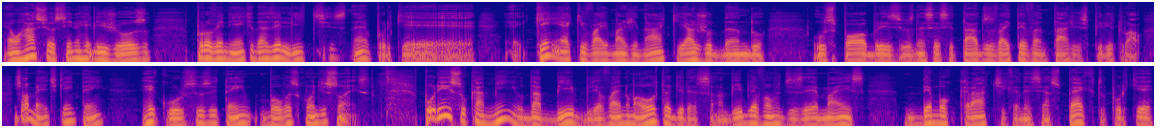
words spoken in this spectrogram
é um raciocínio religioso proveniente das elites, né? porque é, quem é que vai imaginar que ajudando os pobres e os necessitados vai ter vantagem espiritual? Somente quem tem recursos e tem boas condições. Por isso, o caminho da Bíblia vai numa outra direção. A Bíblia, vamos dizer, é mais democrática nesse aspecto, porque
